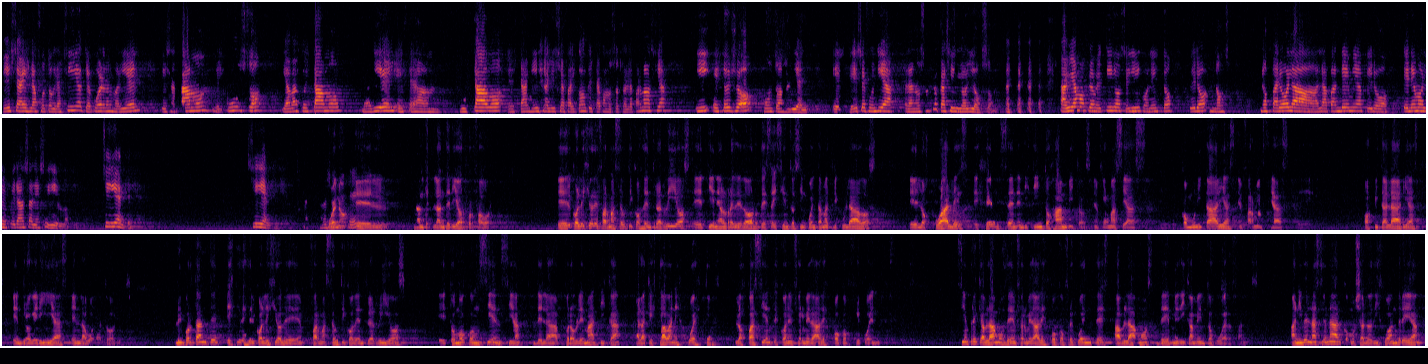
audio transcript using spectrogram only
Esa es la fotografía, ¿te acuerdas, Mariel? Que sacamos del curso y abajo estamos, Mariel, está um, Gustavo, está mi hija Alicia Falcón, que está con nosotros en la farmacia, y estoy yo junto a Mariel. Ese fue un día para nosotros casi glorioso. Habíamos prometido seguir con esto, pero nos, nos paró la, la pandemia, pero tenemos la esperanza de seguirlo. Siguiente. Siguiente. Bueno, la, anterior, por favor. El Colegio de Farmacéuticos de Entre Ríos eh, tiene alrededor de 650 matriculados, eh, los cuales ejercen en distintos ámbitos, en farmacias eh, comunitarias, en farmacias hospitalarias, en droguerías, en laboratorios. Lo importante es que desde el Colegio de Farmacéutico de Entre Ríos eh, tomó conciencia de la problemática a la que estaban expuestos los pacientes con enfermedades poco frecuentes. Siempre que hablamos de enfermedades poco frecuentes, hablamos de medicamentos huérfanos. A nivel nacional, como ya lo dijo Andrea,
